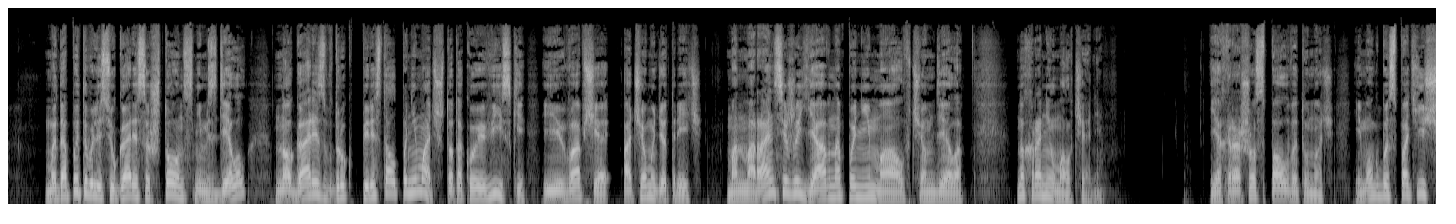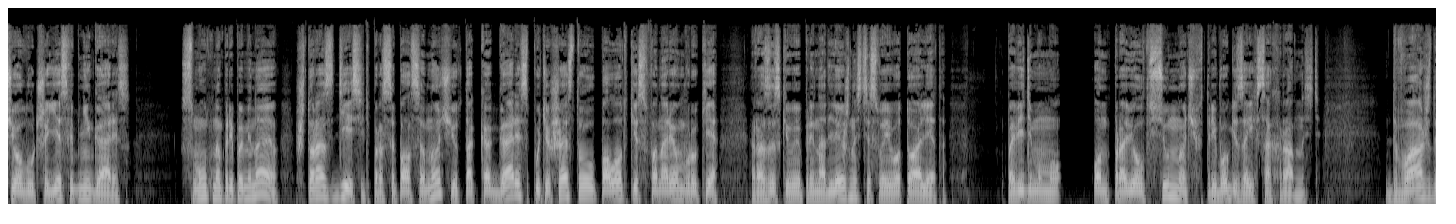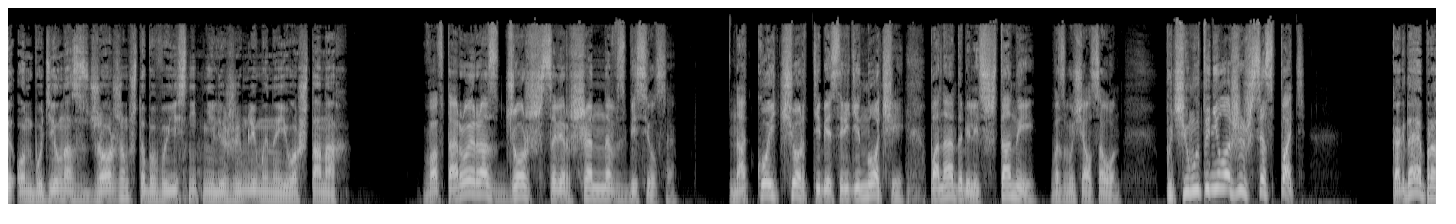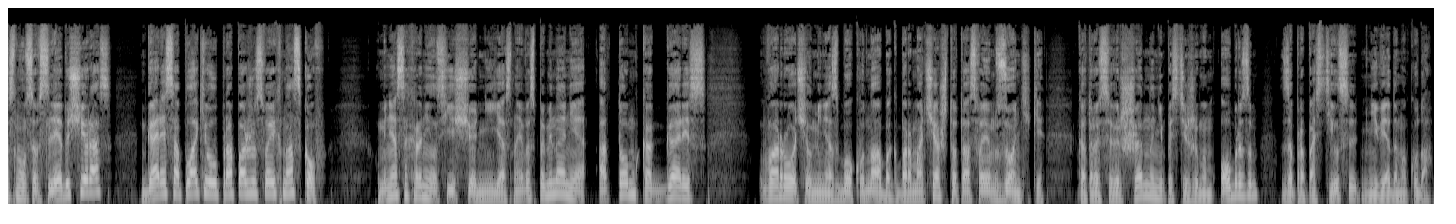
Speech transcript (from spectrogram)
Мы допытывались у Гарриса, что он с ним сделал, но Гаррис вдруг перестал понимать, что такое виски и вообще, о чем идет речь. Монмаранси же явно понимал, в чем дело, но хранил молчание. Я хорошо спал в эту ночь и мог бы спать еще лучше, если б не Гаррис. Смутно припоминаю, что раз десять просыпался ночью, так как Гаррис путешествовал по лодке с фонарем в руке, разыскивая принадлежности своего туалета — по-видимому, он провел всю ночь в тревоге за их сохранность. Дважды он будил нас с Джорджем, чтобы выяснить, не лежим ли мы на его штанах. Во второй раз Джордж совершенно взбесился. «На кой черт тебе среди ночи понадобились штаны?» — возмущался он. «Почему ты не ложишься спать?» Когда я проснулся в следующий раз, Гаррис оплакивал пропажу своих носков. У меня сохранилось еще неясное воспоминание о том, как Гаррис ворочил меня сбоку на бок, бормоча что-то о своем зонтике, который совершенно непостижимым образом запропастился неведомо куда.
